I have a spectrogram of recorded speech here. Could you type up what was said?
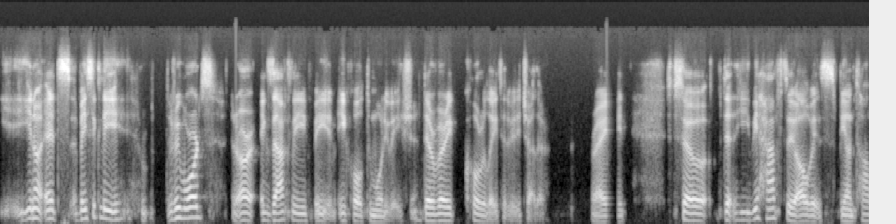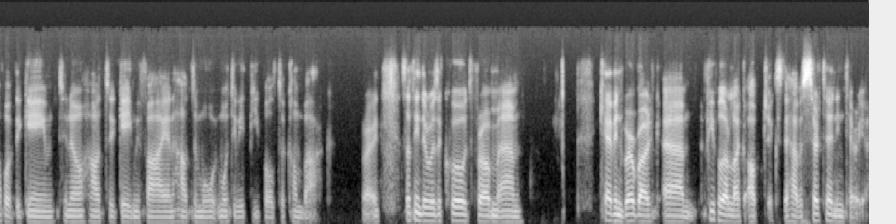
you know it's basically rewards are exactly equal to motivation. They're very correlated with each other right? So we have to always be on top of the game to know how to gamify and how to mo- motivate people to come back right? So i think there was a quote from um, kevin werbach um, people are like objects. They have a certain interior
